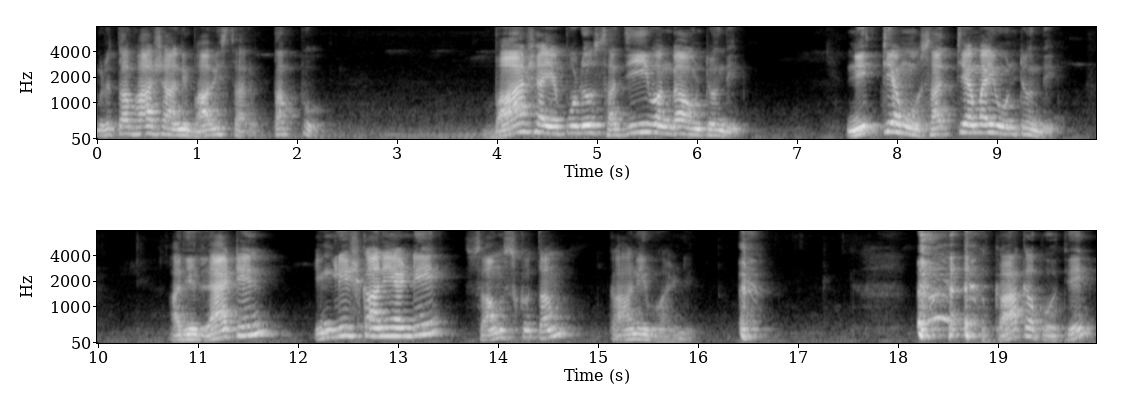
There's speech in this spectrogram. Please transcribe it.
మృత భాష అని భావిస్తారు. తప్పు. భాష ఎప్పుడూ సజీవంగా ఉంటుంది. నిత్యము సత్యమై ఉంటుంది. అది లాటిన్ ఇంగ్లీష్ కానివ్వండి సంస్కృతం కానివ్వండి. కాకపోతే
